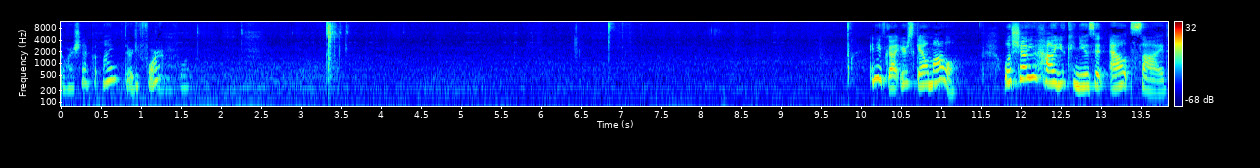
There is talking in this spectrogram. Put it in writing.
So where should I put mine? 34? 34. And you've got your scale model. We'll show you how you can use it outside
